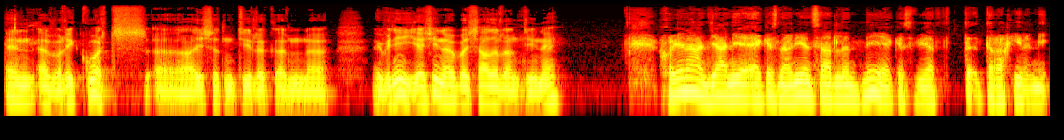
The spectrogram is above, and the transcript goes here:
En uh, wil ek kort, uh, hy sit natuurlik in uh, ek weet nie, jy's nie nou by Sutherland nie, né? Goeienaand. Ja nee, ek is nou nie in Sutherland nie. Ek is weer terug hier in die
